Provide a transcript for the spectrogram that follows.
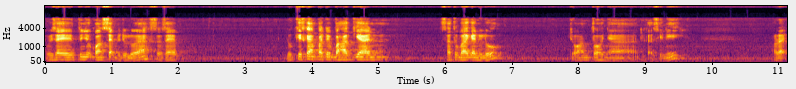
Tapi saya tunjuk konsep dia dulu. Eh. So, saya lukiskan pada bahagian satu bahagian dulu. Contohnya dekat sini. Alright.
